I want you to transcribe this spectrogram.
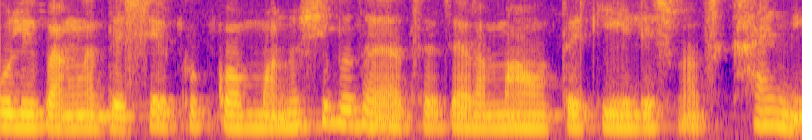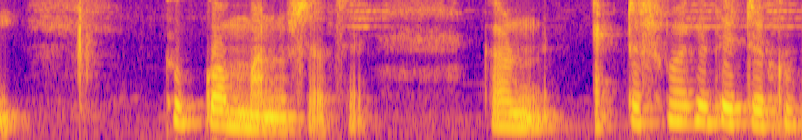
বলি বাংলাদেশের খুব কম মানুষই বোধহয় আছে যারা মাওতে গিয়ে ইলিশ মাছ খায়নি। খুব কম মানুষ আছে। কারণ একটা সময় কিন্তু এটা খুব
